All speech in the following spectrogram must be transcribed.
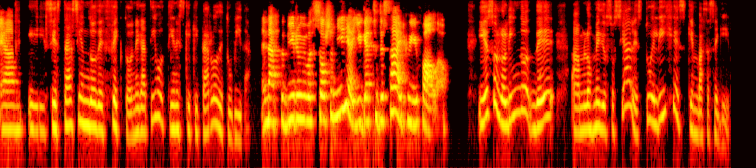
And Y si está haciendo de efecto negativo, tienes que quitarlo de tu vida. and that's the beauty with social media. You get to decide who you follow. Y eso es lo lindo de am, los medios sociales. Tú eliges quién vas a seguir.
